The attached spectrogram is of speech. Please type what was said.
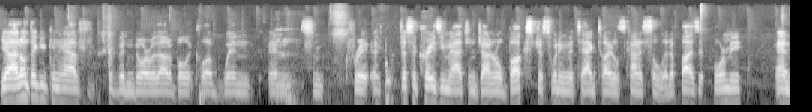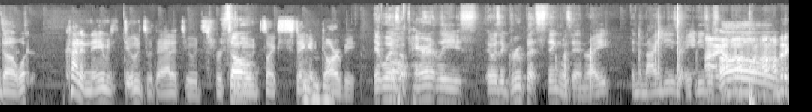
Yeah, I don't think you can have Forbidden Door without a Bullet Club win and some cra- just a crazy match in general. Bucks just winning the tag titles kind of solidifies it for me. And uh, what kind of name is dudes with attitudes for two So- dudes like Sting and Darby? It was Oh. apparently it was a group that Sting was in, right? In the '90s or '80s or I, something. am gonna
